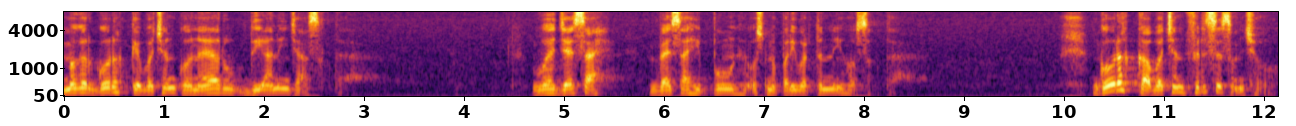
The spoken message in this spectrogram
मगर गोरख के वचन को नया रूप दिया नहीं जा सकता। वह जैसा है, वैसा ही पूर्ण है, उसमें परिवर्तन नहीं हो सकता। गोरख का वचन फिर से समझो।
